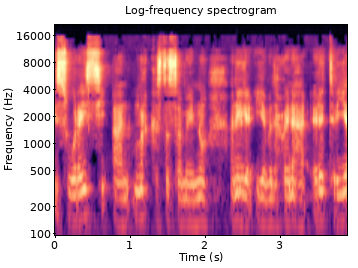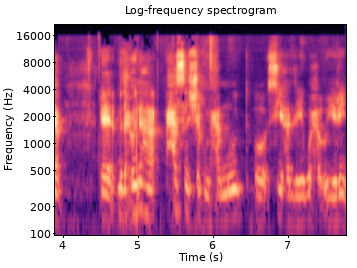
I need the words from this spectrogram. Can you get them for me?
iswaraysi aan mar kasta samayno aniga iyo madaxweynaha eritrea madaxweynaha xasan sheekh maxamuud oo sii hadlayay waxa uu yidhi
